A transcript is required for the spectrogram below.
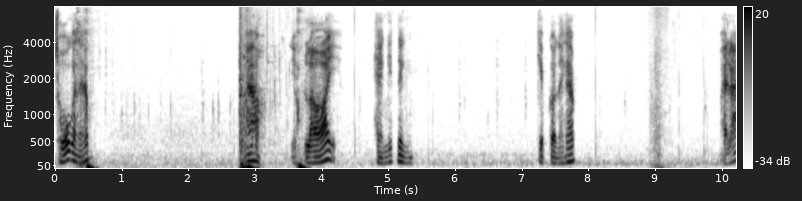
โชว์กันนะครับ เรียบร้อย แหงนิดหนึ่ง เก็บก่อนนะครับ ไปละ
